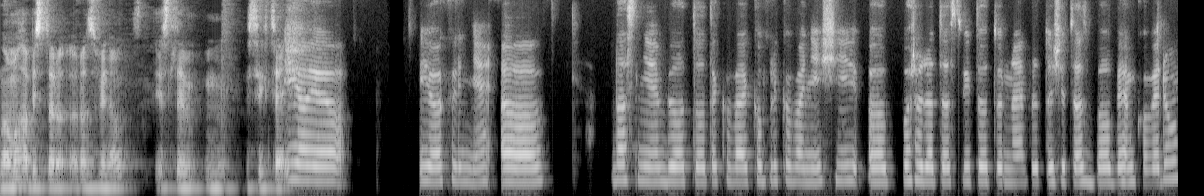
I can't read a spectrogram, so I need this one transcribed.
No mohla bys to rozvinout, jestli, jestli chceš? Jo, jo, jo, klidně. Uh, vlastně bylo to takové komplikovanější uh, pořadatelství toho turné, protože to bylo během covidu,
